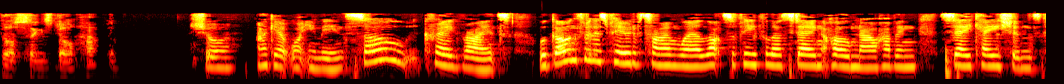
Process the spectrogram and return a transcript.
those things don't happen. Sure, I get what you mean. So, Craig Bryant, we're going through this period of time where lots of people are staying at home now, having staycations.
